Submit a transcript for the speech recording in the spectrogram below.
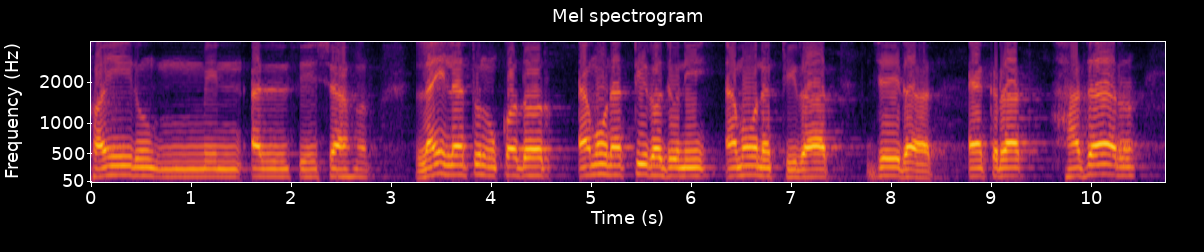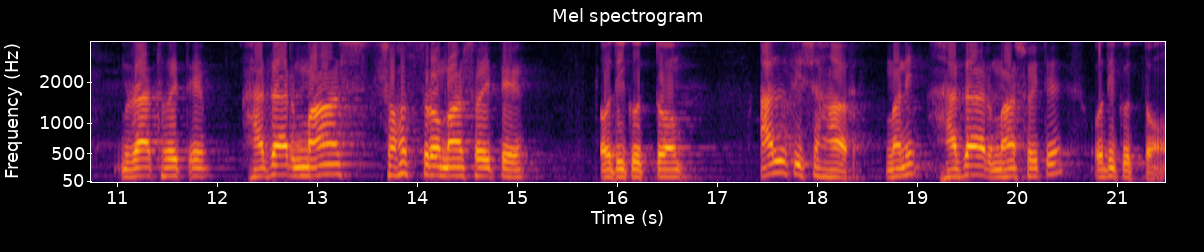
খাইরুম মিন আলফি শাহর। লাইলাতুল কদর এমন একটি রজনী, এমন একটি রাত, যে রাত এক রাত হাজার রাত হইতে, হাজার মাস, সহস্র মাস হইতে অধিক উত্তম। আলফি শাহর মানে হাজার মাস হইতে অধিক উত্তম।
